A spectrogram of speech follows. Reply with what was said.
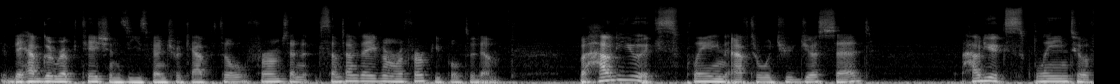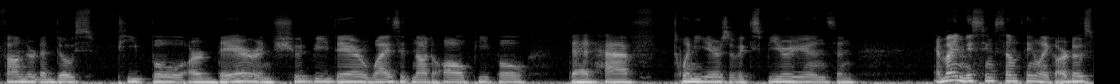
they have good reputations, these venture capital firms, and sometimes I even refer people to them. But how do you explain, after what you just said, how do you explain to a founder that those people are there and should be there? Why is it not all people that have 20 years of experience? And am I missing something? Like, are those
